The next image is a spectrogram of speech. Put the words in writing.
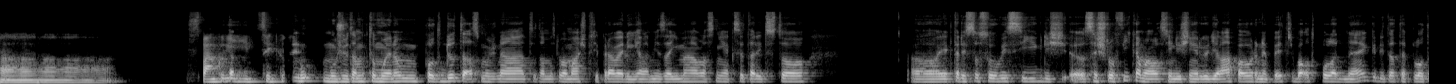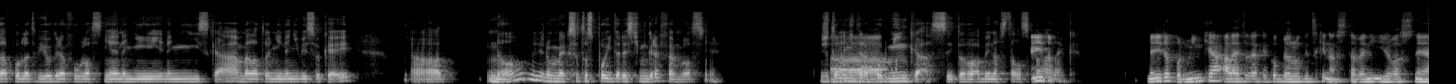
Uh, spánkový cykl. Můžu tam k tomu jenom pod dotaz, možná to tam třeba máš připravený, ale mě zajímá vlastně, jak se tady to Uh, jak tady to souvisí, když uh, se šlofíkama vlastně, když někdo dělá power napy třeba odpoledne, kdy ta teplota podle tvýho grafu vlastně není, není nízká a melatonin není vysoký. Uh, no, jenom jak se to spojí tady s tím grafem vlastně. Že to není teda podmínka si toho, aby nastal spánek. Není to podmínka, ale je to tak jako biologicky nastavený, že vlastně,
